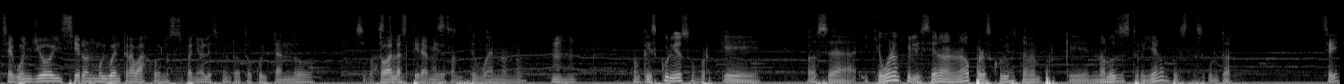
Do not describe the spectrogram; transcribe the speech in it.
Según yo, hicieron muy buen trabajo los españoles, Finrod, ocultando... Sí, Todas las pirámides. Bastante bueno, ¿no? Aunque es curioso porque, o sea, y qué bueno que lo hicieron, ¿no? Pero es curioso también porque no los destruyeron, pues los ocultaron. Sí,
